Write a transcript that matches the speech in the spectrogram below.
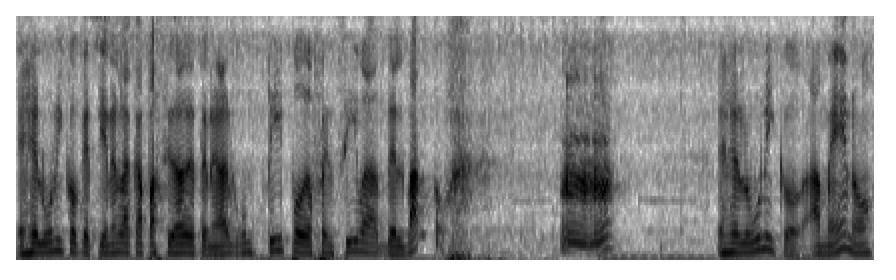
es el único que tiene la capacidad de tener algún tipo de ofensiva del banco. Es el único, a menos,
